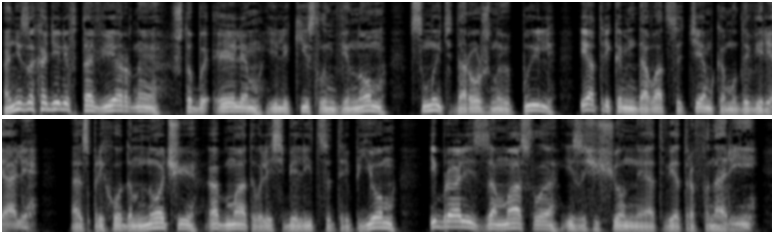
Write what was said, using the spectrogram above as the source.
Они заходили в таверны, чтобы элем или кислым вином смыть дорожную пыль и отрекомендоваться тем, кому доверяли, а с приходом ночи обматывали себе лица тряпьем и брались за масло и защищенные от ветра фонари —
